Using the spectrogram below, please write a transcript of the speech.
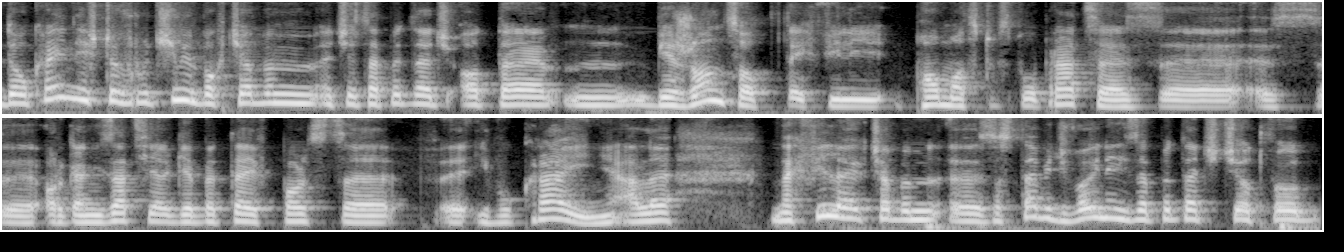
Do Ukrainy jeszcze wrócimy, bo chciałbym Cię zapytać o tę mm, bieżącą w tej chwili pomoc czy współpracę z, z organizacji LGBT w Polsce i w Ukrainie, ale na chwilę chciałbym e, zostawić wojnę i zapytać Cię o Twoją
